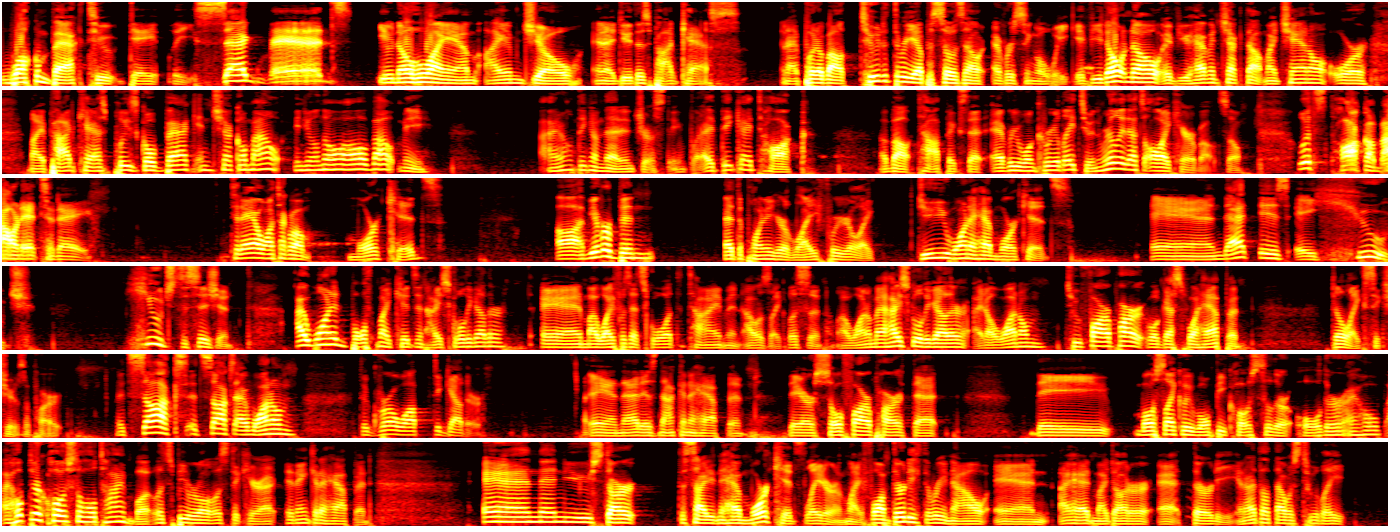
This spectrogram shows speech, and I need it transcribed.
Welcome back to Daily Segments. You know who I am. I am Joe, and I do this podcast. And I put about two to three episodes out every single week. If you don't know, if you haven't checked out my channel or my podcast, please go back and check them out, and you'll know all about me. I don't think I'm that interesting, but I think I talk about topics that everyone can relate to. And really, that's all I care about. So let's talk about it today. Today, I want to talk about more kids. Uh, have you ever been at the point of your life where you're like, do you want to have more kids? And that is a huge, huge decision. I wanted both my kids in high school together, and my wife was at school at the time, and I was like, listen, I want them at high school together. I don't want them too far apart. Well, guess what happened? They're like six years apart. It sucks. It sucks. I want them to grow up together. And that is not going to happen. They are so far apart that they most likely won't be close till they're older, I hope. I hope they're close the whole time, but let's be realistic here. It ain't going to happen. And then you start deciding to have more kids later in life. Well, I'm 33 now, and I had my daughter at 30, and I thought that was too late.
